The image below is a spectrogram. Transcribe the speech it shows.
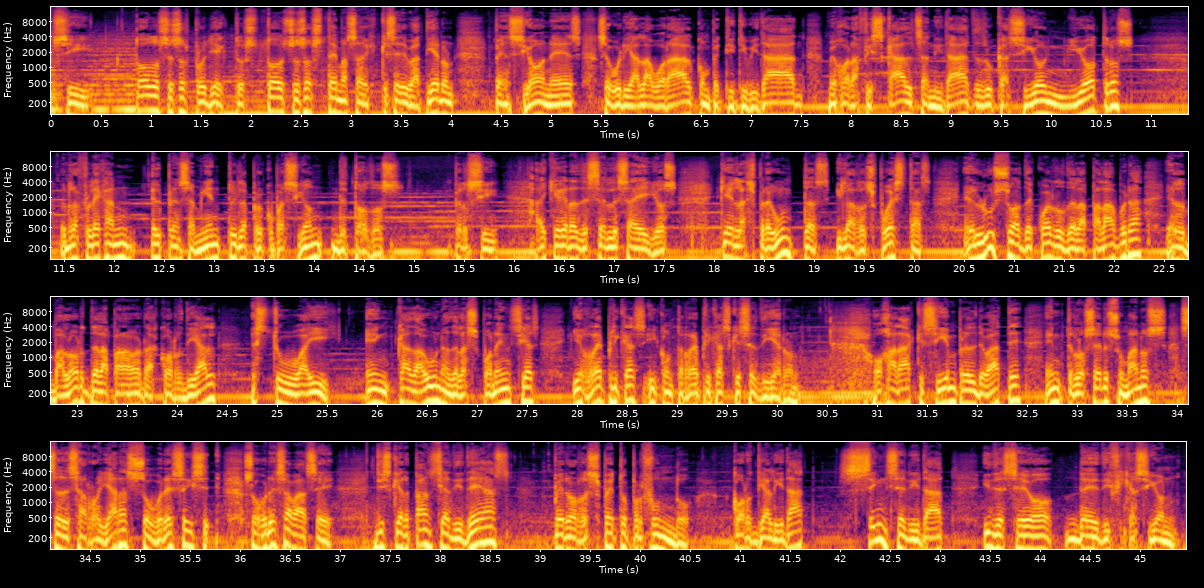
Sí, todos esos proyectos, todos esos temas que se debatieron, pensiones, seguridad laboral, competitividad, mejora fiscal, sanidad, educación y otros, reflejan el pensamiento y la preocupación de todos. Pero sí, hay que agradecerles a ellos que las preguntas y las respuestas, el uso adecuado de la palabra, el valor de la palabra cordial, estuvo ahí en cada una de las ponencias y réplicas y contrarréplicas que se dieron. Ojalá que siempre el debate entre los seres humanos se desarrollara sobre, sobre esa base, discrepancia de ideas, pero respeto profundo, cordialidad, sinceridad y deseo de edificación.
